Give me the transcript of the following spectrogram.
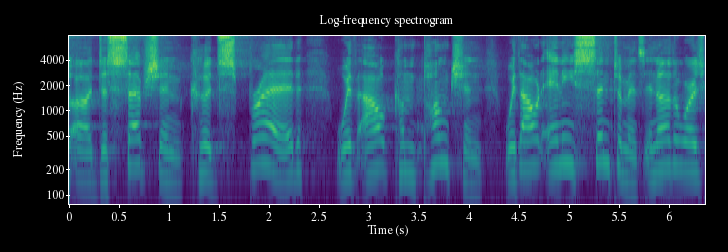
Uh, deception could spread without compunction, without any sentiments. In other words,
